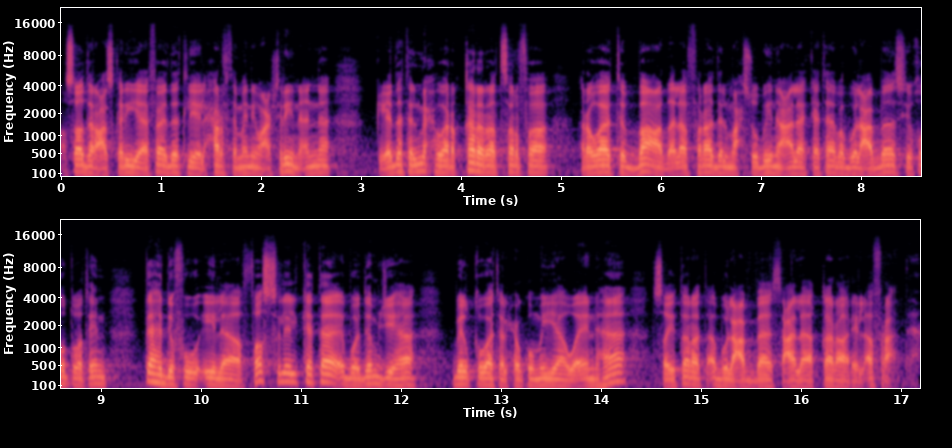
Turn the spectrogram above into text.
مصادر عسكرية أفادت للحرف 28 أن قيادة المحور قررت صرف رواتب بعض الأفراد المحسوبين على كتاب أبو العباس في خطوة تهدف إلى فصل الكتائب ودمجها بالقوات الحكومية وإنهاء سيطرة أبو العباس على قرار الأفراد.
